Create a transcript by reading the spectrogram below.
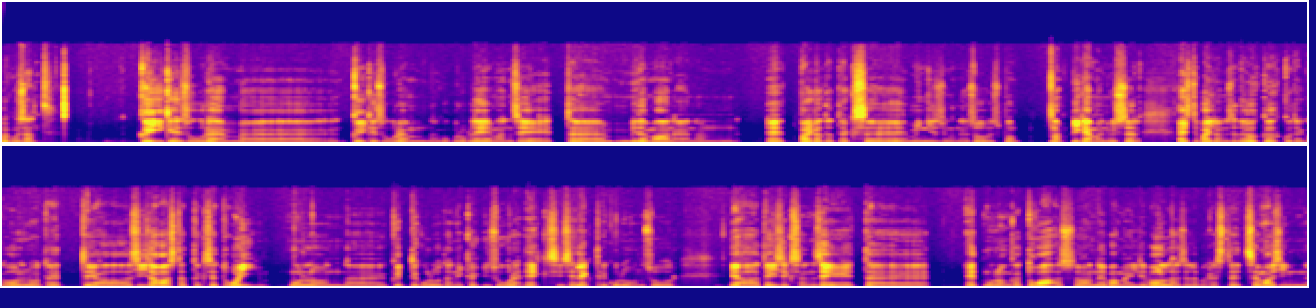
põgusalt kõige suurem, kõige suurem nagu probleem on see, et mida ma näen, on, et paigaldatakse mingisugune soojuspump, noh, pigem on just see, hästi palju on seda õhk-õhkudega olnud, et ja siis avastatakse, et oi, mul on küttekulud on ikkagi suured, ehk siis elektrikulu on suur. ja teiseks on see, et et mul on ka toas, on ebameeldiv olla, sellepärast et see masin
